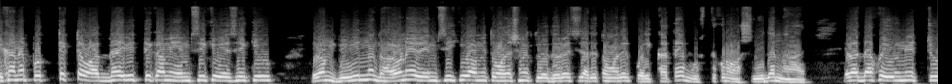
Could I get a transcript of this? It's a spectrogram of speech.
এখানে প্রত্যেকটা অধ্যায় ভিত্তিক আমি এমসিকিউ এসএকিউ এবং বিভিন্ন ধরনের এমসিকিউ আমি তোমাদের সামনে তুলে ধরেছি যাতে তোমাদের পরীক্ষাতে বুঝতে কোনো অসুবিধা না হয়। এবার দেখো ইউনিট টু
